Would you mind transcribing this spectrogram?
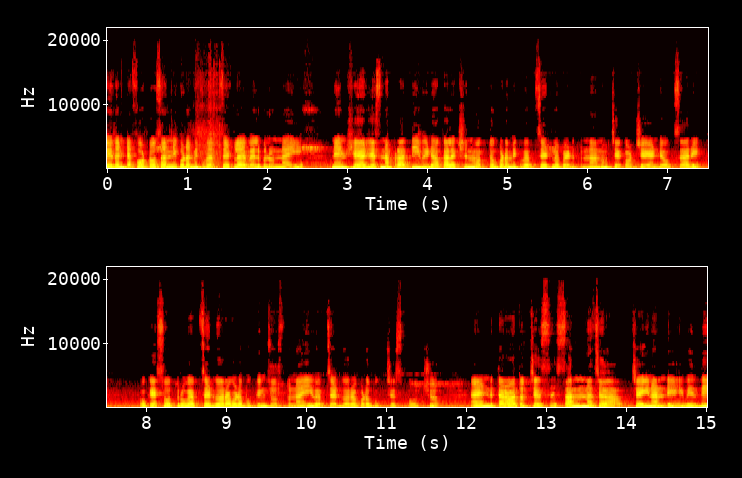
లేదంటే ఫొటోస్ అన్నీ కూడా మీకు వెబ్సైట్లో అవైలబుల్ ఉన్నాయి. నేను షేర్ చేసిన ప్రతి వీడియో కలెక్షన్ మొత్తం కూడా మీకు వెబ్సైట్లో పెడుతున్నాను. చెక్అవుట్ చేయండి ఒకసారి. ఓకే సో త్రూ వెబ్సైట్ ద్వారా కూడా బుకింగ్స్ వస్తున్నాయి. వెబ్సైట్ ద్వారా కూడా బుక్ చేసుకోవచ్చు. అండ్ తర్వాత వచ్చేసి సన్న చైన్ అండి. ఇది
